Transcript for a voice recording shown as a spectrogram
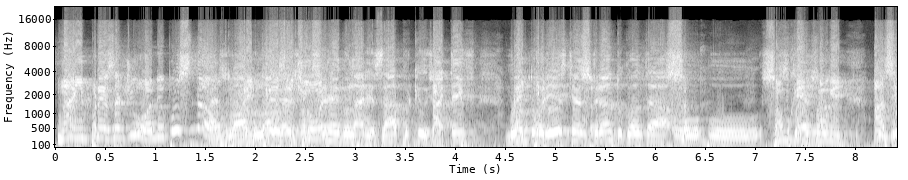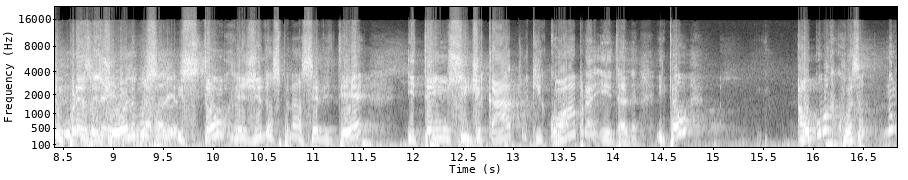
Na empresa de ônibus, não. Mas logo, logo eles vão se regularizar, porque já tem motorista entrando contra o, o só um pouquinho, As empresas de ônibus estão regidas pela CLT e tem um sindicato que cobra. E, então, alguma coisa não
